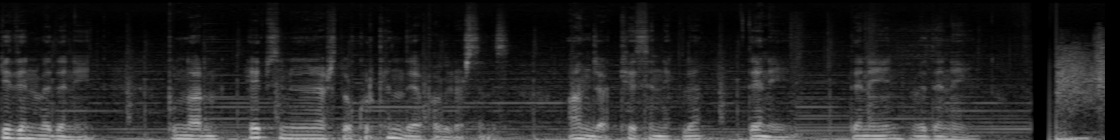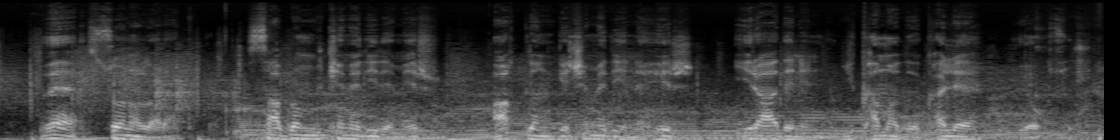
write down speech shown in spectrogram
Gidin ve deneyin. Bunların hepsini üniversite okurken de yapabilirsiniz. Ancak kesinlikle deneyin, deneyin ve deneyin. Ve son olarak sabrın bükemediği demir, aklın geçemediği nehir, iradenin yıkamadığı kale yoktur.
